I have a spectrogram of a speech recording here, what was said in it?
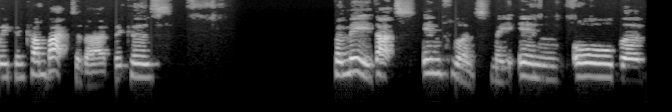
we can come back to that because for me, that's influenced me in all the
